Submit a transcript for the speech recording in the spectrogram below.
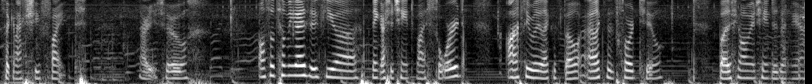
so I can actually fight. Alright so also tell me guys if you uh, think I should change my sword. I honestly really like this bow. I like the sword too. But if you want me to change it then yeah.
